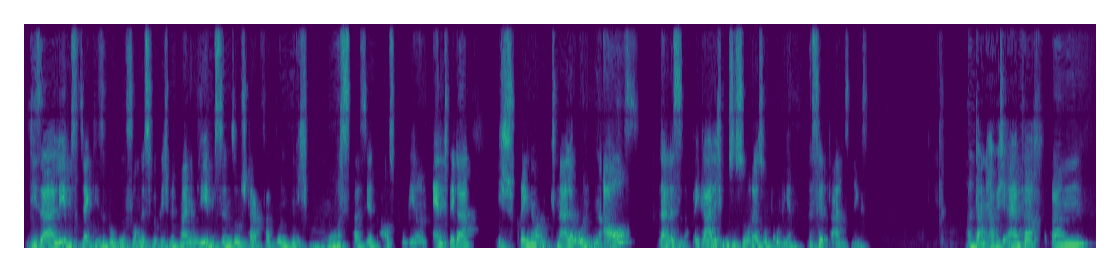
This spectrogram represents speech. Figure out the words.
dieser Lebenszweck, diese Berufung ist wirklich mit meinem Lebenssinn so stark verbunden. Ich muss das jetzt ausprobieren. Und entweder ich springe und knalle unten auf, dann ist es egal, ich muss es so oder so probieren. Es hilft alles nichts. Und dann habe ich einfach ähm,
